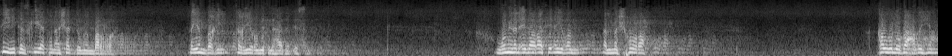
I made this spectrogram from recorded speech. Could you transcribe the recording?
فيه تزكية أشد من برة فينبغي تغيير مثل هذا الاسم. ومن العبارات أيضا المشهورة قول بعضهم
